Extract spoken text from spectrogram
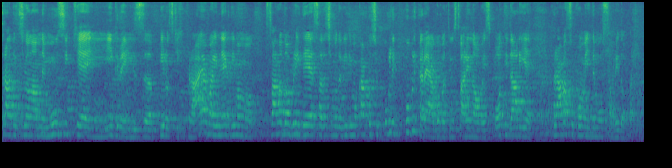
tradicionalne muzike i igre iz pirotskih krajeva i negde imamo stvarno dobre ideje, sada ćemo da vidimo kako će publika reagovati u stvari na ovaj spot i da li je pravac u kome idemo u stvari dobar.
